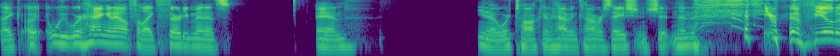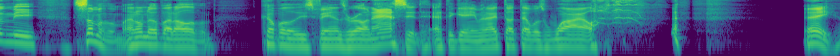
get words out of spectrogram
like uh, we were hanging out for like 30 minutes, and you know we're talking, having conversation, shit, and then he revealed to me some of them. I don't know about all of them. A couple of these fans were on acid at the game, and I thought that was wild. hey,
